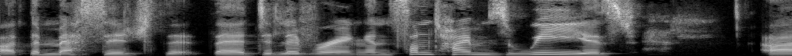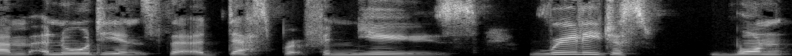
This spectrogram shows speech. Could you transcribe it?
uh, the message that they're delivering. And sometimes we, as um, an audience that are desperate for news, really just want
